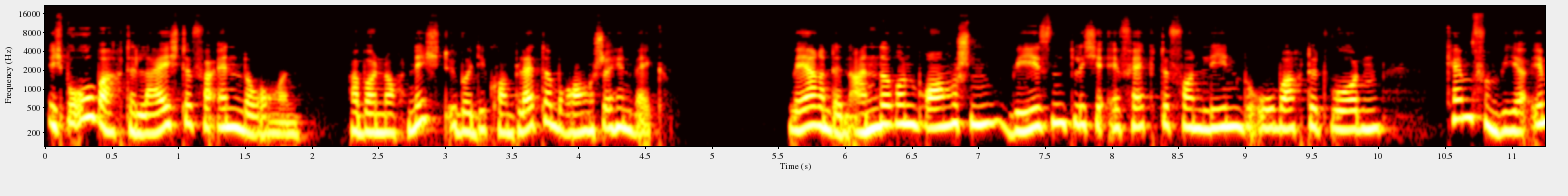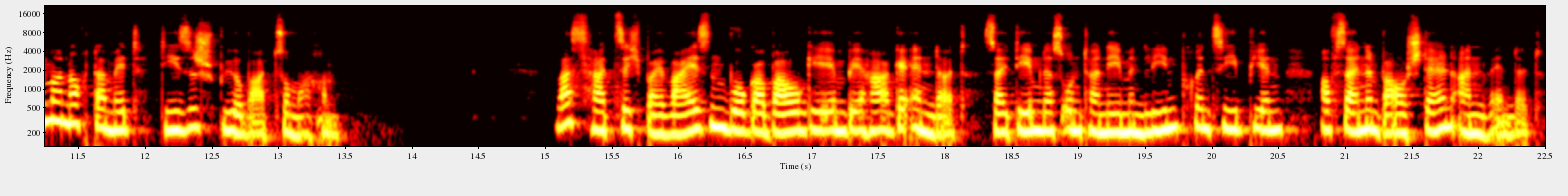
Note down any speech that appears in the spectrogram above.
Ich beobachte leichte Veränderungen, aber noch nicht über die komplette Branche hinweg. Während in anderen Branchen wesentliche Effekte von Lean beobachtet wurden, kämpfen wir immer noch damit, diese spürbar zu machen. Was hat sich bei Weisenburger Bau GmbH geändert, seitdem das Unternehmen Lean-Prinzipien auf seinen Baustellen anwendet?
